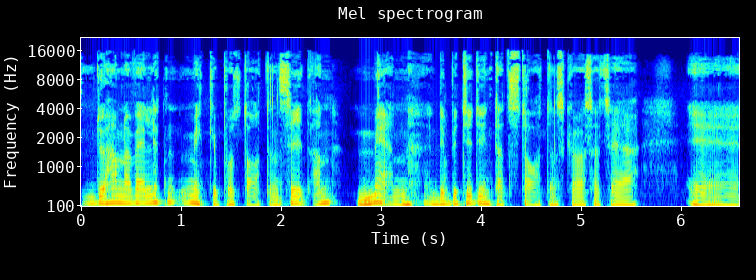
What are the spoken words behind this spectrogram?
Du hamnar väldigt mycket på statens sidan, men det betyder inte att staten ska så att säga eh,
